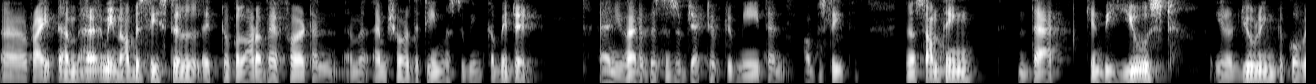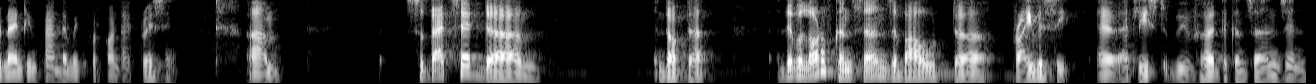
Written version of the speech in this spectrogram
Uh, right? Um, I mean, obviously, still it took a lot of effort, and I'm, I'm, sure the team must have been committed, and you had a business objective to meet, and obviously, you know, something that can be used, you know, during the COVID nineteen pandemic for contact tracing. Um, so that said, um, doctor, there were a lot of concerns about uh, privacy. Uh, at least we've heard the concerns in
